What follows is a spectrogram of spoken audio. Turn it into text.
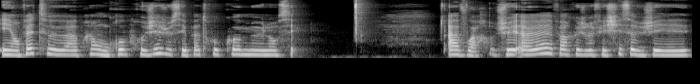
Et en fait après en gros projet je sais pas trop quoi me lancer. À voir. Je vais, euh, il va que je réfléchisse. J'ai.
